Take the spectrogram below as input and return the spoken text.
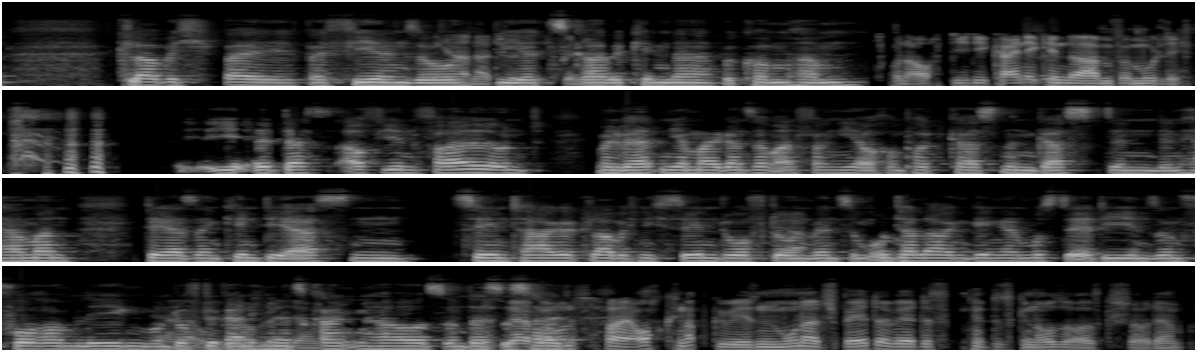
glaube ich, bei, bei vielen so, ja, die jetzt genau. gerade Kinder bekommen haben. Und auch die, die keine Kinder haben, vermutlich. Das auf jeden Fall. Und ich meine, wir hatten ja mal ganz am Anfang hier auch im Podcast einen Gast, den, den Hermann, der sein Kind die ersten zehn Tage, glaube ich, nicht sehen durfte. Ja. Und wenn es um Unterlagen ging, dann musste er die in so einen Vorraum legen und ja, durfte gar nicht mehr ins Krankenhaus. Und das, das ist halt. Das war auch knapp gewesen. Einen Monat später wäre das, hätte es genauso ausgeschaut, ja.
